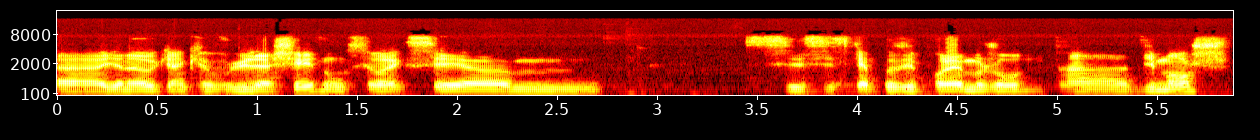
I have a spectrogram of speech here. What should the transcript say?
Il euh, n'y en a aucun qui a voulu lâcher, donc c'est vrai que c'est euh, c'est ce qui a posé problème aujourd'hui, dimanche.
